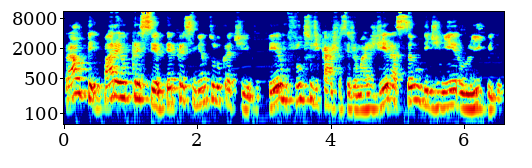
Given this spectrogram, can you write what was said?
Para eu crescer, ter crescimento lucrativo, ter um fluxo de caixa, ou seja, uma geração de dinheiro líquido,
